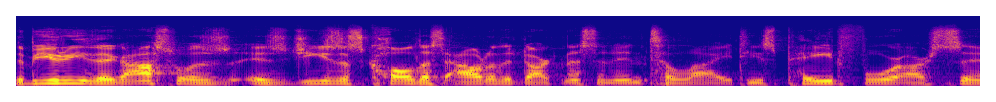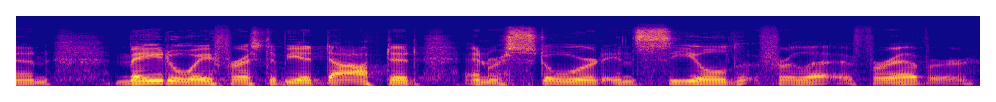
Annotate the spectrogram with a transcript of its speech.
The beauty of the gospel is, is Jesus called us out of the darkness and into light. He's paid for our sin, made a way for us to be adopted and restored and sealed for forever.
